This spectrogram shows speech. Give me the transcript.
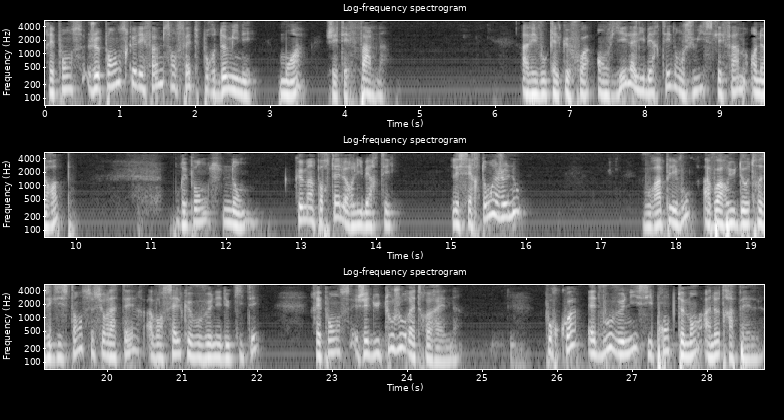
Réponse Je pense que les femmes sont faites pour dominer. Moi, j'étais femme. Avez-vous quelquefois envié la liberté dont jouissent les femmes en Europe? Réponse Non. Que m'importait leur liberté? Les sert-on à genoux? Vous rappelez-vous avoir eu d'autres existences sur la terre avant celle que vous venez de quitter? Réponse J'ai dû toujours être reine. Pourquoi êtes-vous venu si promptement à notre appel?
